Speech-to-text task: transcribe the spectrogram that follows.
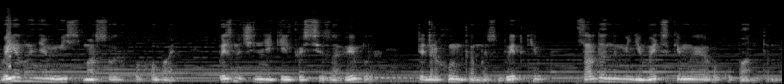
виявленням місць масових поховань, визначення кількості загиблих, підрахунками збитків, завданими німецькими окупантами.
